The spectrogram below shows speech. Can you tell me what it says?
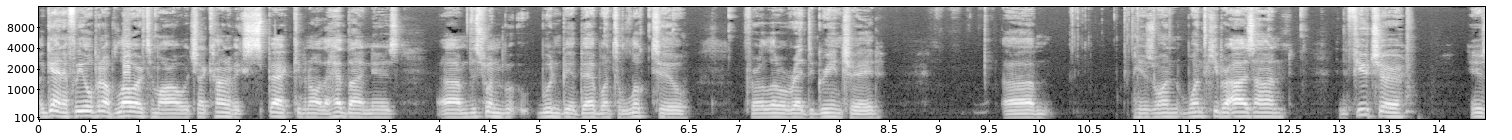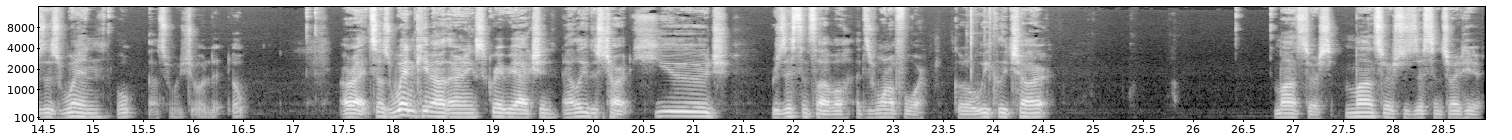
Again, if we open up lower tomorrow, which I kind of expect given all the headline news, um, this one wouldn't be a bad one to look to for a little red to green trade. Um, here's one one to keep our eyes on in the future. Here's this Wynn. Oh, that's what we showed it. Oh. All right, so his Wynn came out with earnings. Great reaction. Now look at this chart. Huge resistance level at this 104. Go to a weekly chart. Monsters. Monsters resistance right here.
